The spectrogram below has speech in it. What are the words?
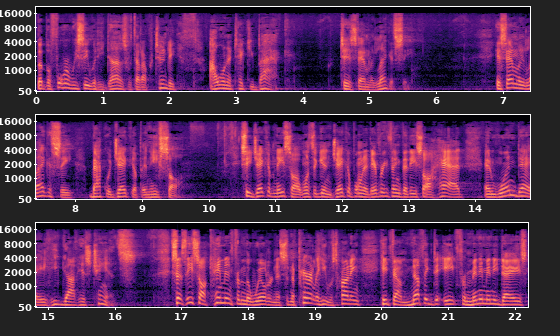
But before we see what he does with that opportunity, I want to take you back to his family legacy his family legacy back with Jacob and Esau. See, Jacob and Esau, once again, Jacob wanted everything that Esau had, and one day he got his chance. It says Esau came in from the wilderness, and apparently he was hunting. He'd found nothing to eat for many, many days.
